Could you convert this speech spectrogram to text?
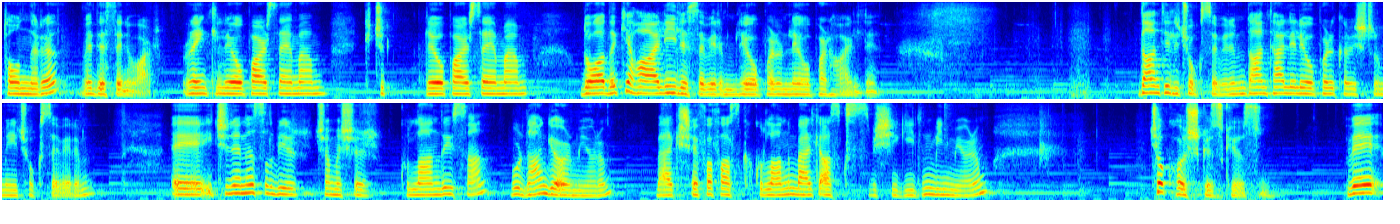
tonları ve deseni var. Renkli leopar sevmem, küçük leopar sevmem. Doğadaki haliyle severim leoparın leopar halini. Danteli çok severim. Dantelle leoparı karıştırmayı çok severim. Ee, içine nasıl bir çamaşır kullandıysan buradan görmüyorum. Belki şeffaf askı kullandın, belki askısız bir şey giydin bilmiyorum. Çok hoş gözüküyorsun. Ve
